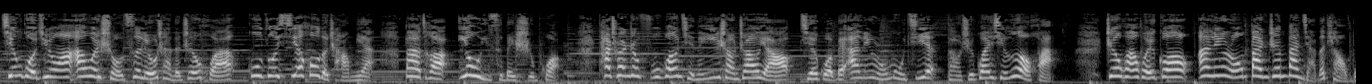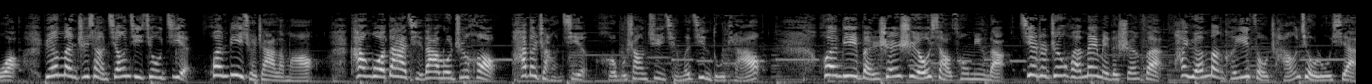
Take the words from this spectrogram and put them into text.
青果郡王安慰首次流产的甄嬛，故作邂逅的场面，but 又一次被识破。她穿着浮光锦的衣裳招摇，结果被安陵容目击，导致关系恶化。甄嬛回宫，安陵容半真半假的挑拨，原本只想将计就计，浣碧却炸了毛。看过大起大落之后，她的长进合不上剧情的进度条。浣碧本身是有小聪明的，借着甄嬛妹妹的身份，她原本可以走长久路线，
